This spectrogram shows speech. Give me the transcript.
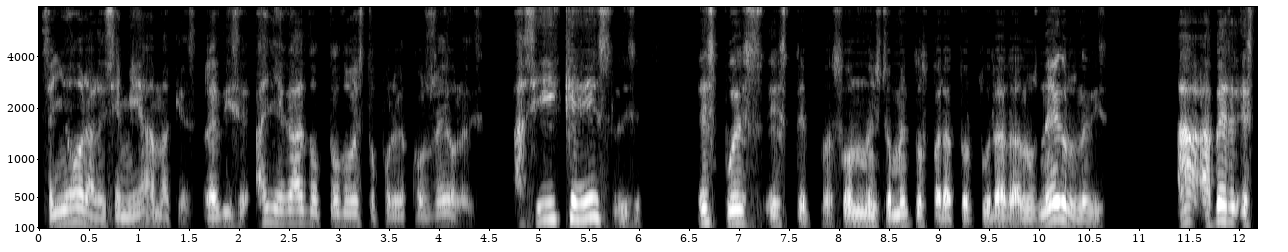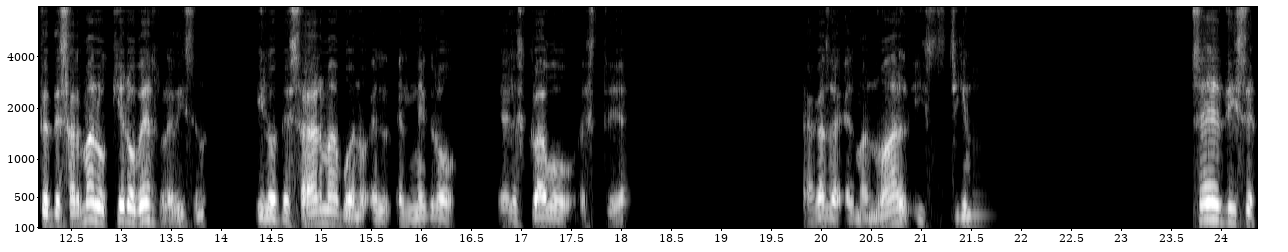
señora, le dice mi ama, que es, le dice, ha llegado todo esto por el correo, le dice, así que es, le dice, es pues, este, pues, son instrumentos para torturar a los negros, le dice. Ah, a ver, este, desarmalo, quiero ver, le dice, ¿no? Y lo desarma, bueno, el, el negro, el esclavo, este, hagas el manual y siguiendo. Se dice,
